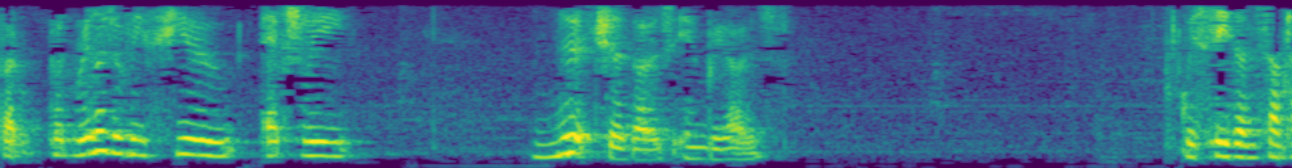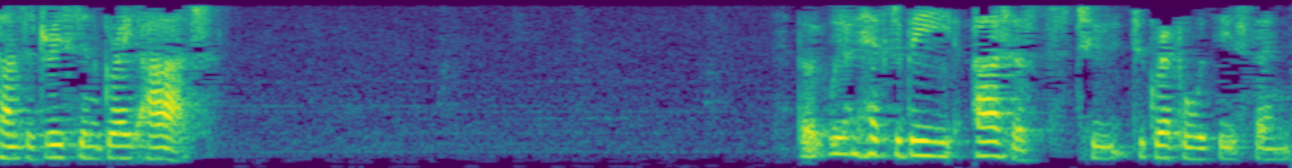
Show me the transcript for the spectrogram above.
But, but relatively few actually nurture those embryos. We see them sometimes addressed in great art But we don't have to be artists to, to grapple with these things.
